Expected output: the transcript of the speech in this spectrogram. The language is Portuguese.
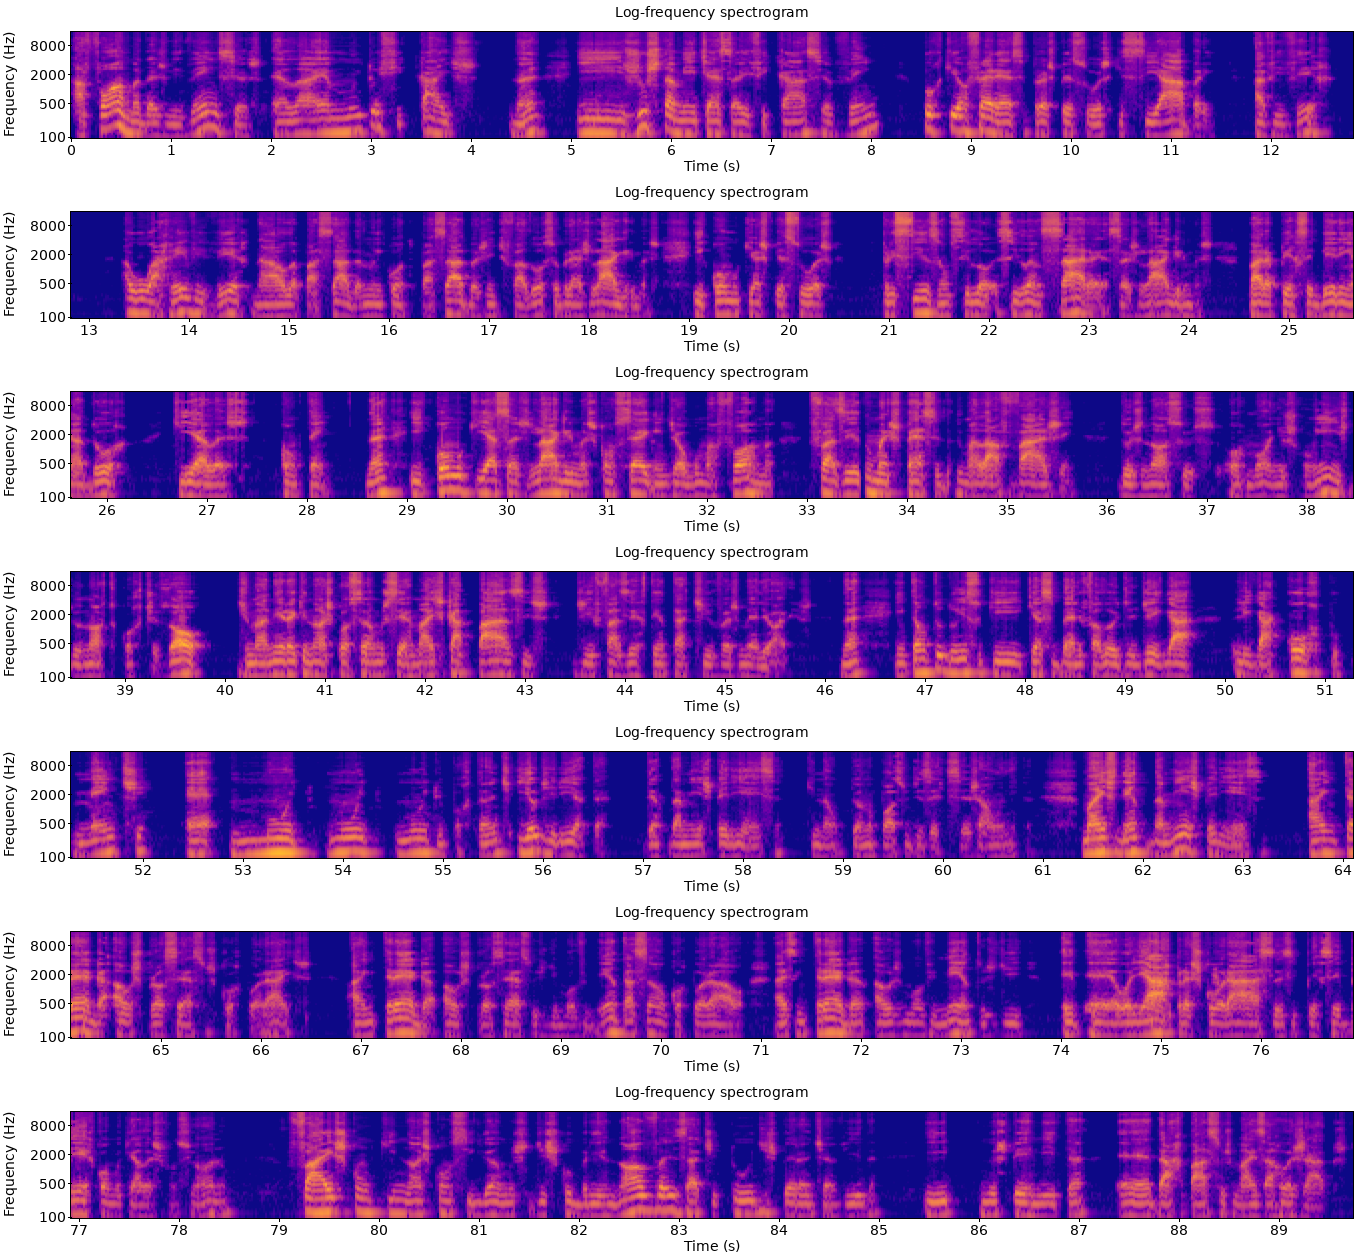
a forma das vivências ela é muito eficaz, né? E justamente essa eficácia vem porque oferece para as pessoas que se abrem a viver ou a reviver. Na aula passada, no encontro passado, a gente falou sobre as lágrimas e como que as pessoas precisam se, se lançar a essas lágrimas para perceberem a dor que elas contêm. Né? E como que essas lágrimas conseguem, de alguma forma, fazer uma espécie de uma lavagem dos nossos hormônios ruins, do nosso cortisol, de maneira que nós possamos ser mais capazes de fazer tentativas melhores. Né? Então, tudo isso que, que a Sibeli falou de, de ligar, ligar corpo, mente, é muito, muito, muito importante, e eu diria até, dentro da minha experiência, que não, que eu não posso dizer que seja a única, mas dentro da minha experiência, a entrega aos processos corporais, a entrega aos processos de movimentação corporal, as entrega aos movimentos de é, olhar para as coraças e perceber como que elas funcionam, faz com que nós consigamos descobrir novas atitudes perante a vida e nos permita é, dar passos mais arrojados.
